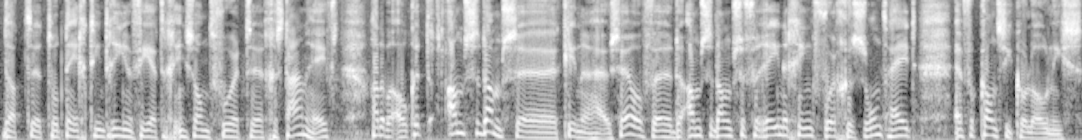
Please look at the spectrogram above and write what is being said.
dat eh, tot 1943 in Zandvoort eh, gestaan heeft, hadden we ook het Amsterdamse eh, kinderhuis. Hè, of eh, de Amsterdamse Vereniging voor Gezondheid en Vakantiekolonies.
